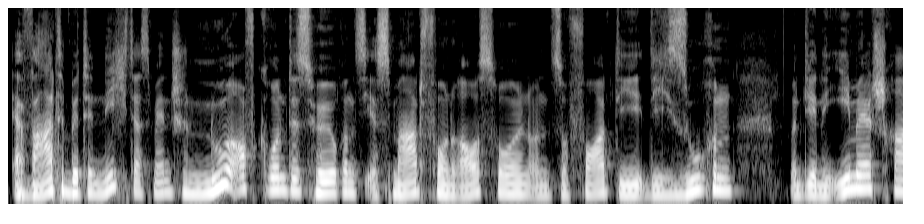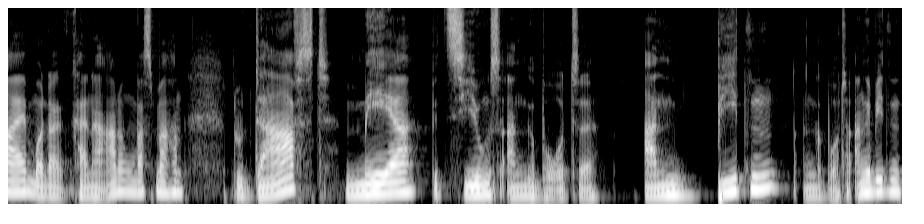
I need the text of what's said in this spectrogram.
Erwarte bitte nicht, dass Menschen nur aufgrund des Hörens ihr Smartphone rausholen und sofort die, dich suchen und dir eine E-Mail schreiben oder keine Ahnung was machen. Du darfst mehr Beziehungsangebote anbieten, Angebote anbieten.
